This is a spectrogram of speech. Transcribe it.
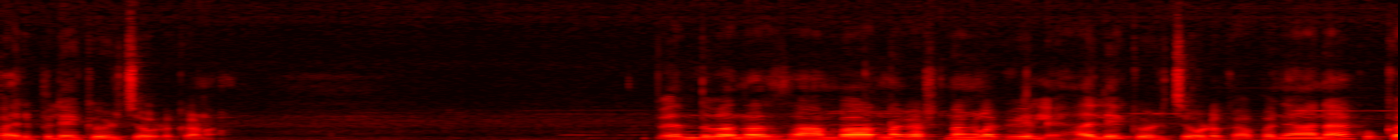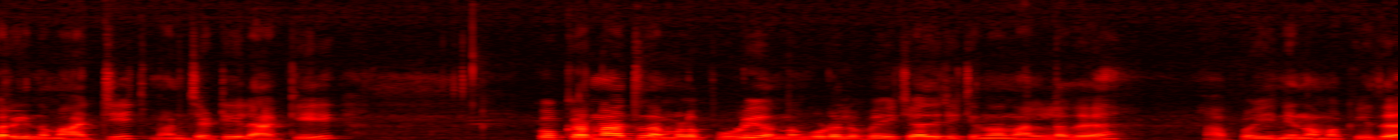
പരിപ്പിലേക്ക് ഒഴിച്ചു കൊടുക്കണം. വെന്ത് വന്ന സാമ്പാറിന്റെ കഷ്ണങ്ങളൊക്കെ ഇല്ലേ അതിലേക്ക് ഒഴിച്ചു കൊടുക്കുക അപ്പോൾ ഞാൻ കുക്കറിൽ നിന്ന് മാറ്റി മൺചട്ടിയിലാക്കി. കുക്കറിനകത്ത് നമ്മൾ പുളി ഒന്നും കൂടുതൽ ഉപയോഗിക്കാതിരിക്കുന്നത് നല്ലത്. അപ്പോൾ ഇനി നമുക്കിത്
